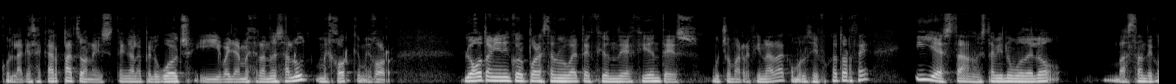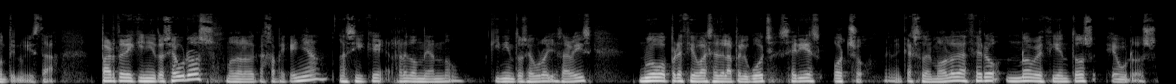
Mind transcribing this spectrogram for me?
con la que sacar patrones tenga el Apple Watch y vaya mejorando en salud, mejor que mejor. Luego también incorpora esta nueva detección de accidentes mucho más refinada, como los iPhone 14, y ya está. Está bien un modelo bastante continuista. Parte de 500 euros, modelo de caja pequeña, así que redondeando 500 euros, ya sabéis. Nuevo precio base del Apple Watch Series 8. En el caso del modelo de acero, 900 euros.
